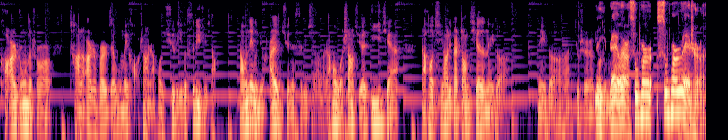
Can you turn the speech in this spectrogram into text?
考二中的时候差了二十分儿，结果没考上，然后去了一个私立学校，然后那个女孩也去那私立学校了，然后我上学第一天，然后学校里边张贴的那个那个就是那你们这有点 super super rich 了，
